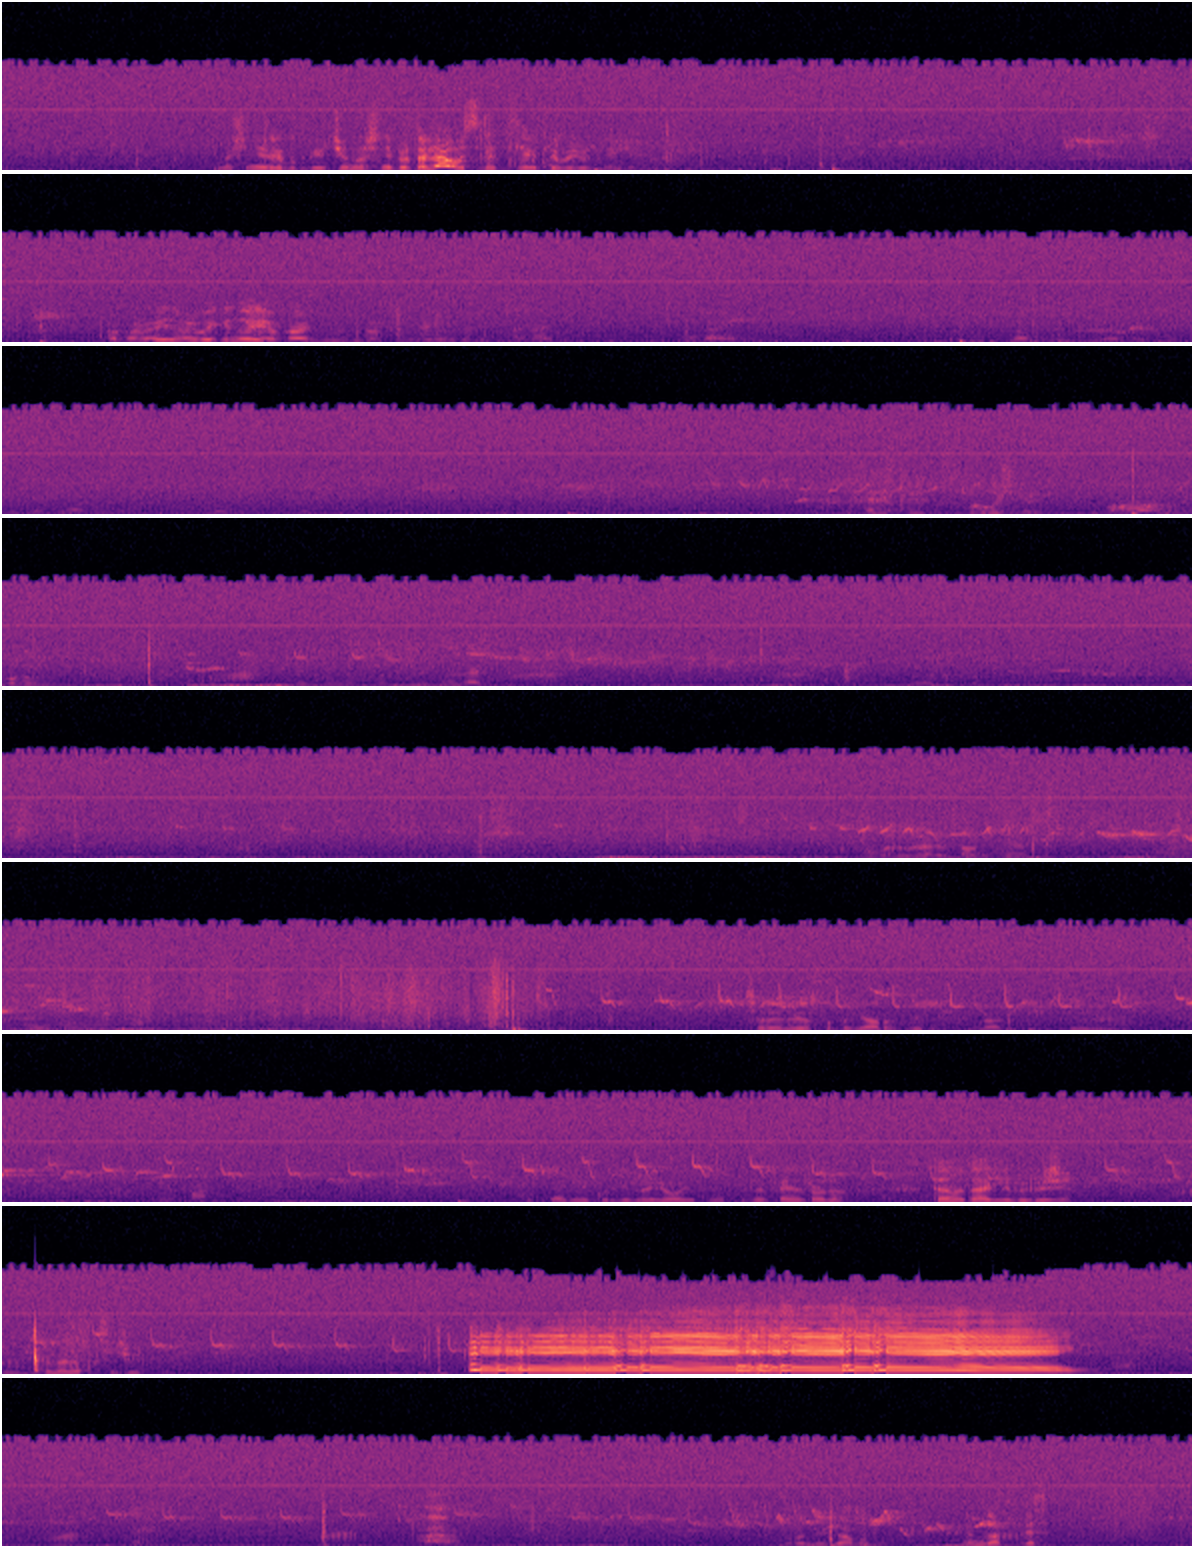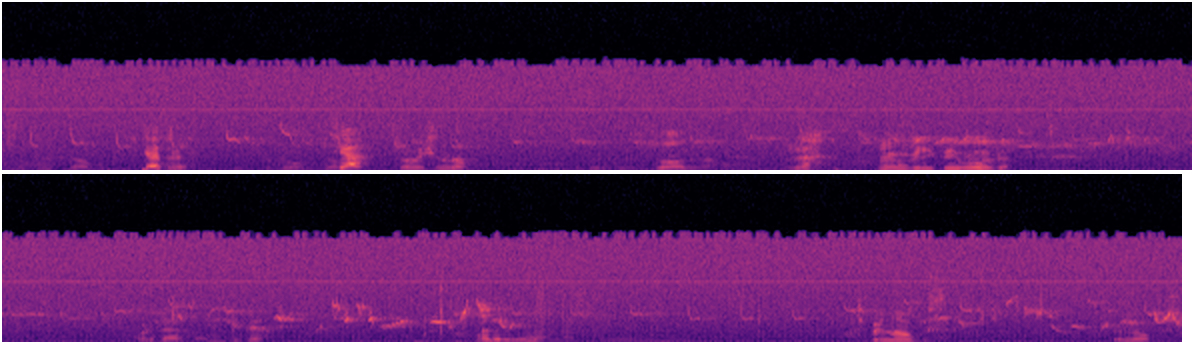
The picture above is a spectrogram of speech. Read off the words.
Mašinėlė būt greičiau, nors ne per toliausiai, bet vis tiek tai važiuoti reikia. Geras dydis. gali. Ten kur gi gražioji, ten fain atrodo. Ten va ta eglė labai graži. Kamelio pasižiūrėti. Rami žemonė. Dandu, tris, keturias. Čia, su mašinu. Žalė. ಬೆಳಿತಾ ಇವಾಗ ಹೊಡೆದಾಟ ಇದೆ ಅದರಲ್ಲಿ ನಾವು ಚಿಪ್ರಿನ ಹೋಗು ಸರ್ ಎಲ್ಲ ಹೋಗ್ತೀವಿ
